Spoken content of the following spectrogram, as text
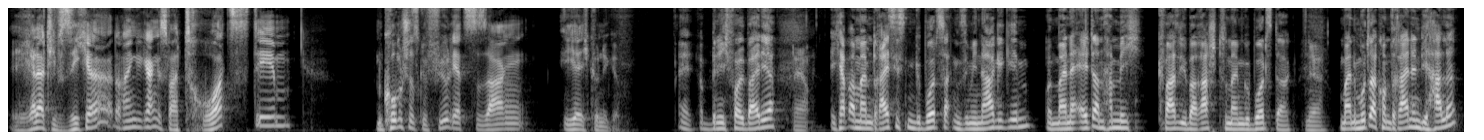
relativ sicher da reingegangen. Es war trotzdem ein komisches Gefühl, jetzt zu sagen, hier, ich kündige. Ey, bin ich voll bei dir. Ja. Ich habe an meinem 30. Geburtstag ein Seminar gegeben und meine Eltern haben mich quasi überrascht zu meinem Geburtstag. Ja. Meine Mutter kommt rein in die Halle,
